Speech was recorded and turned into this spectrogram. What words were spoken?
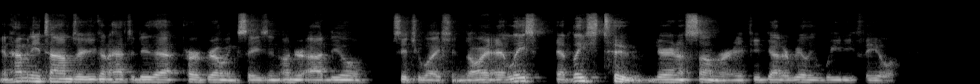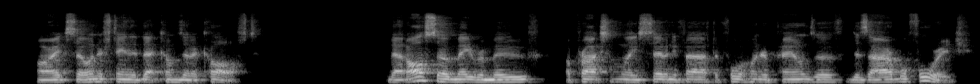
And how many times are you gonna have to do that per growing season under ideal situations, all right? At least, at least two during a summer if you've got a really weedy field. All right, so understand that that comes at a cost. That also may remove approximately 75 to 400 pounds of desirable forage.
